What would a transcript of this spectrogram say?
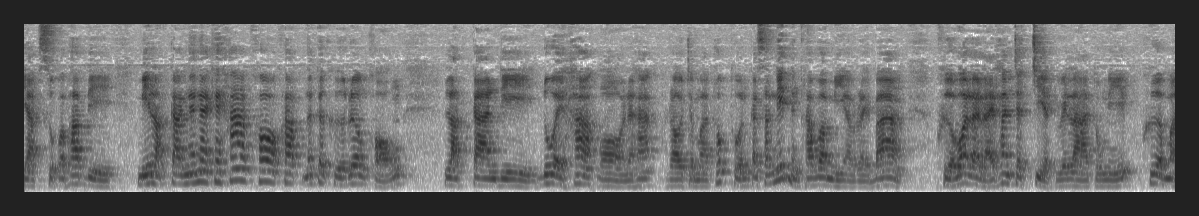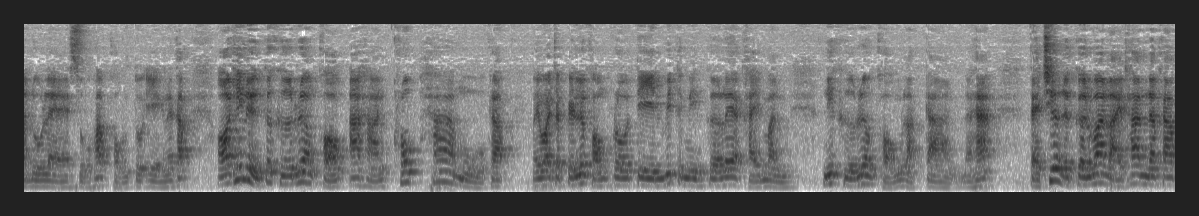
อยากสุขภาพดี มีหลักการง่ายๆแค่ 5 ข้อครับ นั่นก็คือเรื่องของหลักการดีด้วย 5 อ นะฮะ เราจะมาทบทวนกันสักนิดหนึ่งครับว่ามีอะไรบ้าง เผื่อว่าหลาย ๆ ท่านจะเจียดเวลาตรงนี้เพื่อมาดูแลสุขภาพของตัวเองนะครับอ๋อที่ 1 ก็คือเรื่องของอาหารครบ 5 หมู่ครับ ไม่ว่าจะเป็นเรื่องของโปรตีน วิตามินเกลือแร่ไขมัน นี่คือเรื่องของหลักการนะฮะแต่เชื่อเหลือเกินว่าหลายท่านนะครับ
